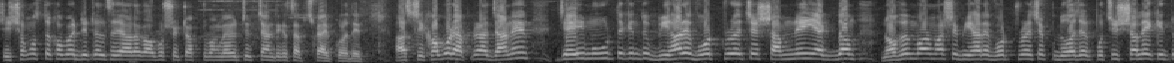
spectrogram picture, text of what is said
সেই সমস্ত খবরের ডিটেলসে যাওয়ার আগে অবশ্যই টক টু বাংলা ইউটিউব চ্যানেলটিকে সাবস্ক্রাইব করে দিন। আর সেই খবর আপনারা জানেন যে এই মুহূর্তে কিন্তু বিহারে ভোট রয়েছে, সামনেই একদম নভেম্বর মাসে বিহারে ভোট রয়েছে দু হাজার পঁচিশ সালে, কিন্তু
